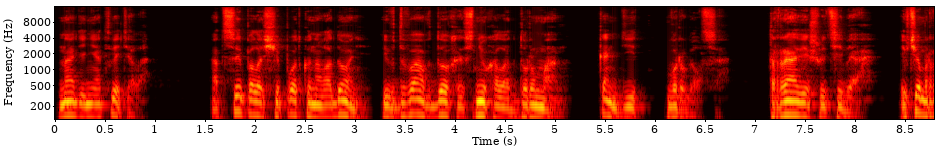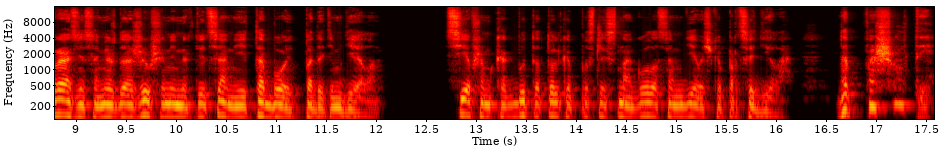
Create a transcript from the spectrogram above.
Надя не ответила. Отсыпала щепотку на ладонь и в два вдоха снюхала дурман. Кандид выругался. «Травишь ведь себя. И в чем разница между ожившими мертвецами и тобой под этим делом? Севшим, как будто только после сна голосом девочка процедила. «Да пошел ты!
